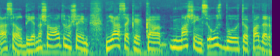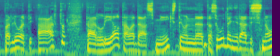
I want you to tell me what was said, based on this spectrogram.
veselu dienu šo automašīnu. Jāsaka, ka mašīnas uzbūve to padara par ļoti ērtu. Tā ir liela, tā vadās mīksti, un eh, tas ūdeņradis nu,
